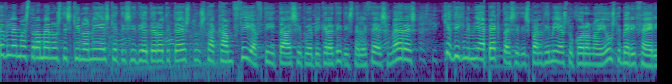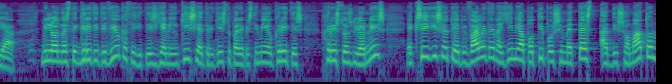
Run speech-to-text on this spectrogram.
Με βλέμμα στραμμένο στις κοινωνίες και τις ιδιαιτερότητές του, θα καμφθεί αυτή η τάση που επικρατεί τις τελευταίες ημέρε και δείχνει μια επέκταση της πανδημίας του κορονοϊού στην περιφέρεια. Μιλώντας στην Κρήτη TV, ο καθηγητής Γενικής Ιατρικής του Πανεπιστημίου Κρήτης, Χρήστος Λιονής, εξήγησε ότι επιβάλλεται να γίνει αποτύπωση με τεστ αντισωμάτων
